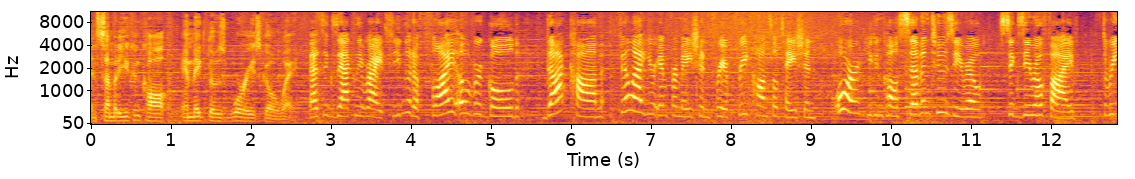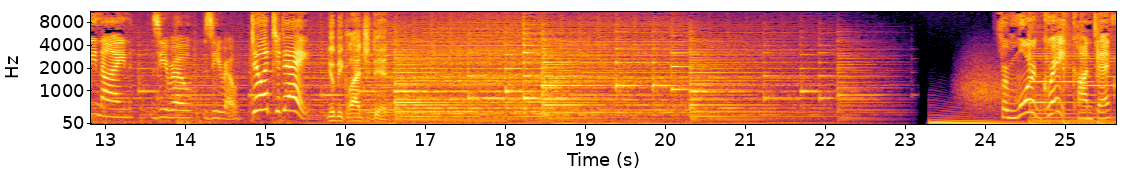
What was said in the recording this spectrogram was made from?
and somebody you can call and make those worries go away. That's exactly right. So you can go to flyovergold.com com. Fill out your information for a free consultation, or you can call 720 605 3900. Do it today. You'll be glad you did. For more great content,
